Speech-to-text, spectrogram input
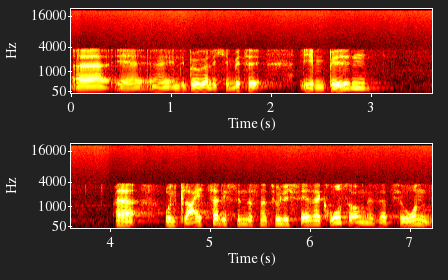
äh, in die bürgerliche Mitte eben bilden. Äh, und gleichzeitig sind es natürlich sehr, sehr große Organisationen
